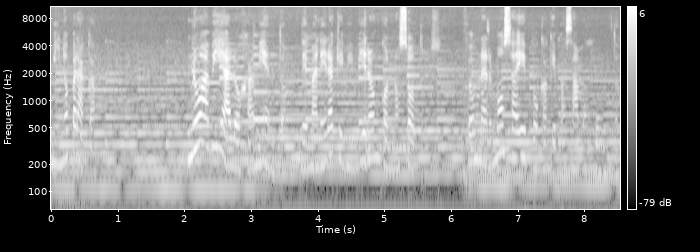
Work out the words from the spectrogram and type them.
vino para acá. No había alojamiento, de manera que vivieron con nosotros. Fue una hermosa época que pasamos juntos.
